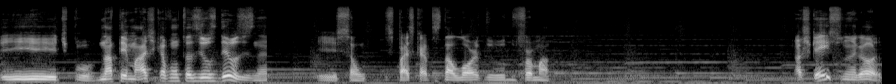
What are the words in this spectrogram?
E, tipo, na temática vão trazer os deuses, né? que são as principais cartas da lore do, do formato. Acho que é isso, né, galera?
